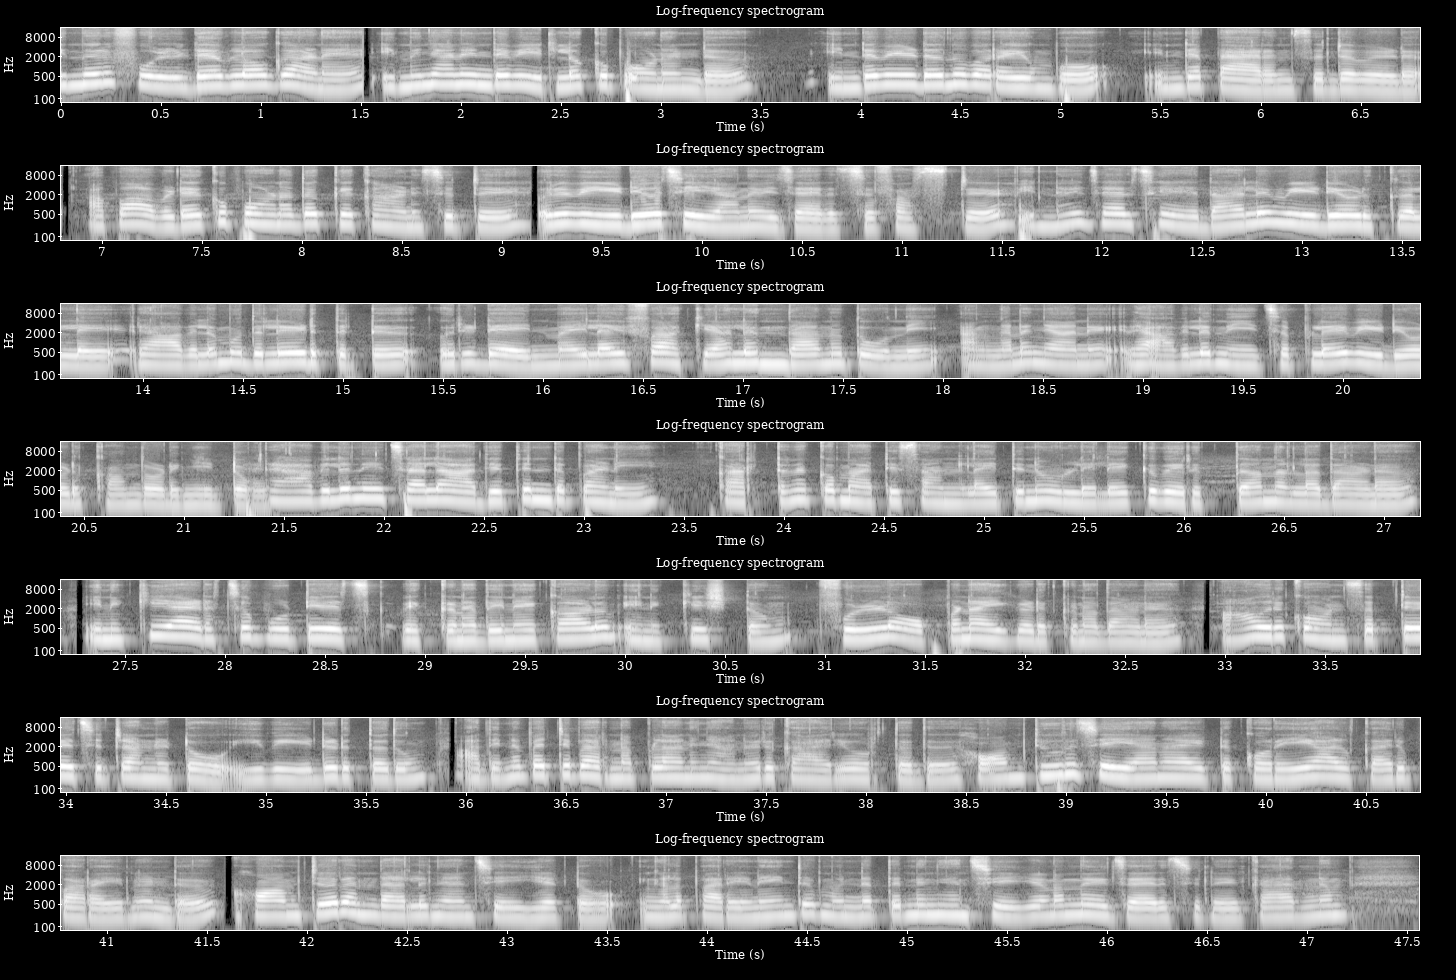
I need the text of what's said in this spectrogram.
ഇന്നൊരു full day വ്ലോഗാണ് ഇന്ന് ഞാൻ എന്റെ വീട്ടിലൊക്കെ പോകുന്നുണ്ട് എന്റെ വീട് എന്ന് പറയുമ്പോൾ എന്റെ പാരൻസിന്റെ വീട്. അപ്പോൾ അവിടേക്ക് പോണതൊക്കെ കാണിച്ചിട്ട് ഒരു വീഡിയോ ചെയ്യാമെന്ന് വിചാരിച്ച് ഫസ്റ്റ് പിന്നെ വിചാരിച്ച് ഏതായാലും വീഡിയോ എടുക്കല്ലേ? രാവിലെ മുതലേ എടുത്തിട്ട് ഒരു ഡേ ഇൻ മൈ ലൈഫ് ആക്കിയാൽ എന്താന്ന് തോന്നി. അങ്ങനെ ഞാൻ രാവിലെ നീച്ചപ്പോഴേ വീഡിയോ എടുക്കാൻ തുടങ്ങിയിട്ടോ രാവിലെ നീച്ചാൽ ആദ്യത്തെ എന്റെ പണി കർട്ടനൊക്കെ മാറ്റി സൺലൈറ്റിന് ഉള്ളിലേക്ക് വരുത്തുക എന്നുള്ളതാണ്. എനിക്ക് ഈ അടച്ചു പൂട്ടി വെച്ച് വെക്കണതിനേക്കാളും എനിക്കിഷ്ടം ഫുൾ ഓപ്പൺ ആയി കിടക്കുന്നതാണ് ആ ഒരു കോൺസെപ്റ്റ് വെച്ചിട്ടാണ് കേട്ടോ ഈ വീടെടുത്തതും അതിനെ പറ്റി പറഞ്ഞപ്പോഴാണ് ഞാനൊരു കാര്യം ഓർത്തത്. ഹോം ടൂർ ചെയ്യാനായിട്ട് കുറേ ആൾക്കാർ പറയുന്നുണ്ട്. ഹോം ടൂർ എന്തായാലും ഞാൻ ചെയ്യട്ടോ. നിങ്ങൾ പറയണതിന്റെ മുന്നേ തന്നെ ഞാൻ ചെയ്യണം എന്ന് വിചാരിച്ചിട്ട് കാരണം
